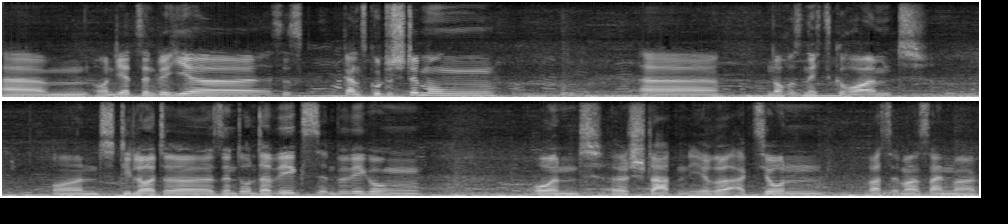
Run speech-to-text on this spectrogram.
Ähm, und jetzt sind wir hier, es ist ganz gute Stimmung, äh, noch ist nichts geräumt und die Leute sind unterwegs in Bewegung und äh, starten ihre Aktionen, was immer es sein mag.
